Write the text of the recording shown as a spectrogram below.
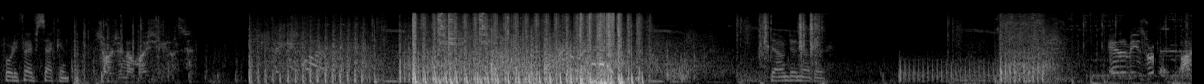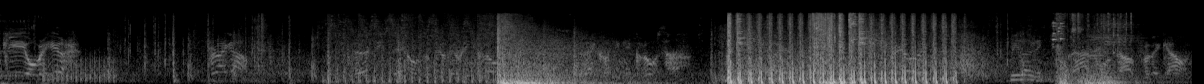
Forty-five seconds. Charging on my shields. Downed another. Enemies Aki over here. Frag out. 30 seconds until they ring close. They're cutting it close, huh? Reloading. That one's out for the count.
